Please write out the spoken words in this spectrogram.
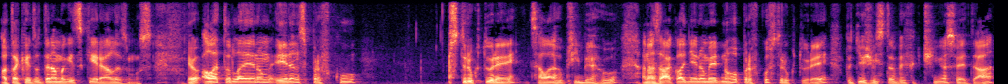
A tak je to teda magický realismus. Jo, ale tohle je jenom jeden z prvků struktury celého příběhu a na základě jenom jednoho prvku struktury, totiž výstavby fikčního světa,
